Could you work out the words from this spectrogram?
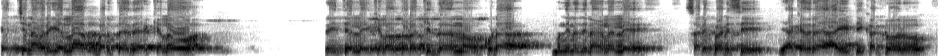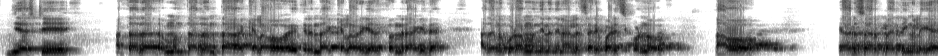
ಹೆಚ್ಚಿನವರಿಗೆಲ್ಲ ಬರ್ತಾ ಇದೆ. ಕೆಲವು ರೀತಿಯಲ್ಲಿ ಕೆಲವು ತೊಡಕಿದ್ದನ್ನು ಕೂಡ ಮುಂದಿನ ದಿನಗಳಲ್ಲಿ ಸರಿಪಡಿಸಿ, ಯಾಕಂದ್ರೆ ಐ ಟಿ ಕಟ್ಟುವವರು, ಜಿ ಎಸ್ ಟಿ ಮತ್ತಾದ ಮುಂತಾದಂತ ಕೆಲವು ಇದರಿಂದ ಕೆಲವರಿಗೆ ತೊಂದರೆ ಆಗಿದೆ. ಅದನ್ನು ಕೂಡ ಮುಂದಿನ ದಿನಗಳಲ್ಲಿ ಸರಿಪಡಿಸಿಕೊಂಡು ನಾವು ಎರಡು ಸಾವಿರ ರೂಪಾಯಿ ತಿಂಗಳಿಗೆ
